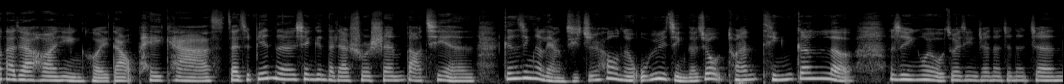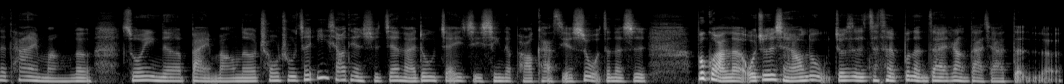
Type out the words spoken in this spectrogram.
大家欢迎回到 Paycast，在这边呢，先跟大家说声抱歉，更新了两集之后呢，无预警的就突然停更了。那是因为我最近真的真的真的太忙了，所以呢，百忙呢抽出这一小点时间来录这一集新的 Podcast，也是我真的是不管了，我就是想要录，就是真的不能再让大家等了。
